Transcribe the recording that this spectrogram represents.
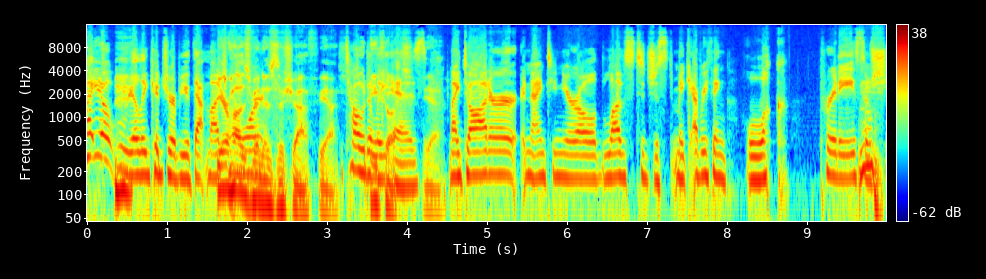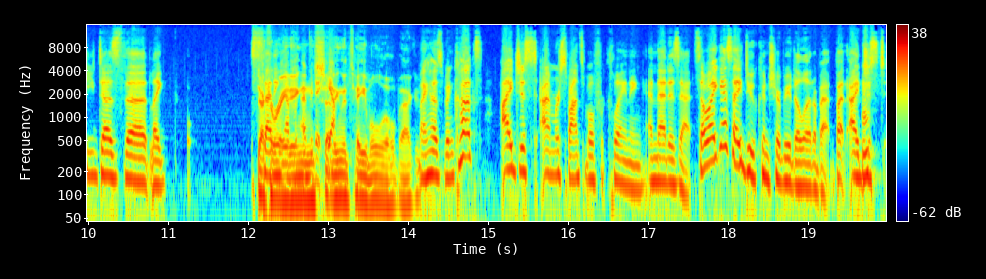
I don't really contribute that much. Your husband is the chef, yes. Totally is. Yeah. My daughter, 19 year old, loves to just make everything look pretty. So she does the like. Decorating, everything. setting Yeah. the table, the whole package. My husband cooks. I just I'm responsible for cleaning, and that is it. So I guess I do contribute a little bit, but. I just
